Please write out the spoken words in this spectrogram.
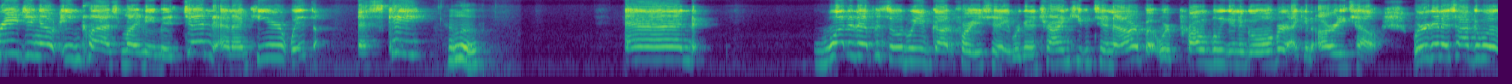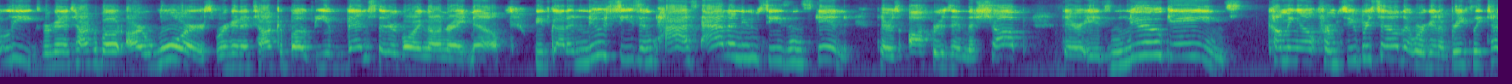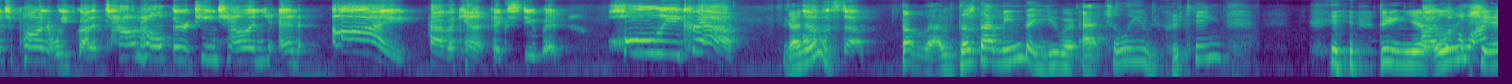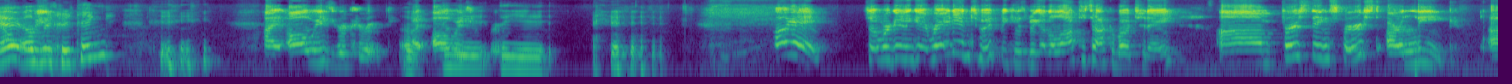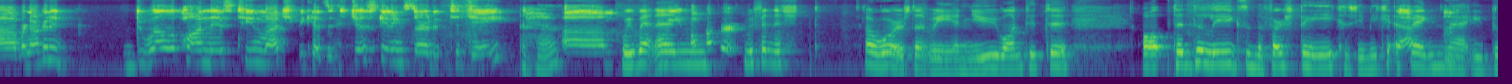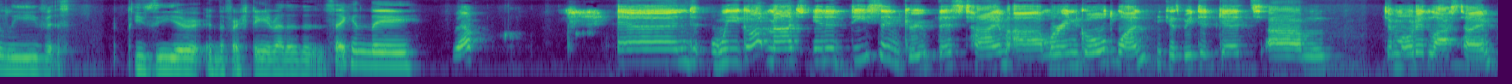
Raging Out in Clash. My name is Jen, and I'm here with SK. Hello. And what an episode we've got for you today. We're going to try and keep it to an hour, but we're probably going to go over. I can already tell. We're going to talk about leagues. We're going to talk about our wars. We're going to talk about the events that are going on right now. We've got a new season pass and a new season skin. There's offers in the shop. There is new games coming out from Supercell that we're going to briefly touch upon. We've got a Town Hall 13 challenge, and I have a Can't Fix Stupid. Holy crap! I know. Lots of stuff. That, uh, does that mean that you were actually recruiting? Doing your I- own well, share of recruiting? I always recruit. Oh, I do you, recruit. do you... Okay, so we're going to get right into it because we got a lot to talk about today. Um, first things first, our league. Uh, we're not going to dwell upon this too much because it's just getting started today. uh-huh. Um, We went we in, we finished our wars, didn't we? And you wanted to opt into leagues in the first day because you make it a Yeah. thing that you believe it's easier in the first day rather than the second day. Yep. And we got matched in a decent group this time. Um, we're in gold one because we did get um, demoted last time.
